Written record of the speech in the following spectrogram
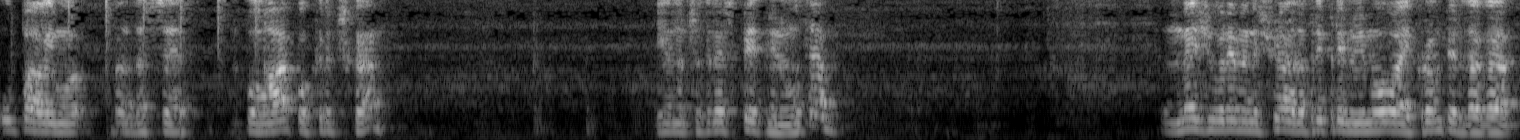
upalimo da se polako krčka. Jedno 45 minuta. U međuvremenu ću ja da pripremim ovaj krompir da ga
